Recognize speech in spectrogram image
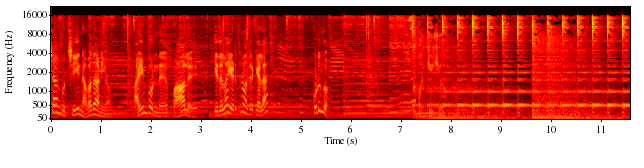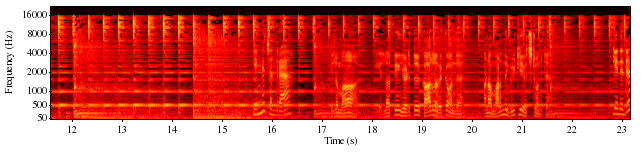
பாச்சாங்குச்சி நவதானியம் ஐம்பொன்னு பால் இதெல்லாம் எடுத்துட்டு வந்திருக்கேல? கொடுங்கோ. ஐயோ என்ன சந்திரா? இல்லம்மா எல்லாத்தையும் எடுத்து கார்ல வைக்க வந்தேன். ஆனா மறந்து வீட்லயே வச்சுட்டு வந்துட்டேன். என்னது?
